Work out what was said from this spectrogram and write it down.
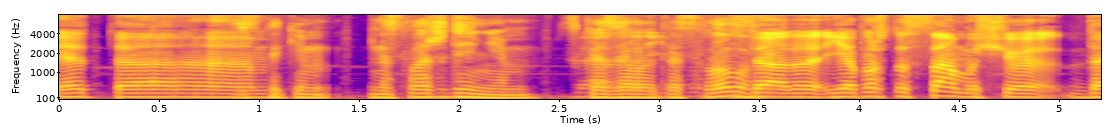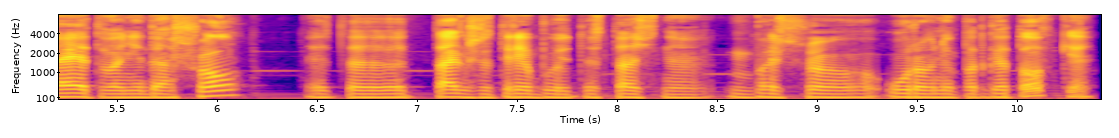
Это... С таким наслаждением сказал да, это я, слово. Да, да, я просто сам еще до этого не дошел. Это также требует достаточно большого уровня подготовки.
